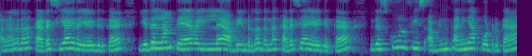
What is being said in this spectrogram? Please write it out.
அதனால தான் கடைசியாக இதை எழுதியிருக்கேன். எதெல்லாம் தேவையில்லை அப்படின்றதோ அதெல்லாம் கடைசியாக எழுதியிருக்கேன். இந்த ஸ்கூல் ஃபீஸ் அப்படின்னு தனியாக போட்டிருக்கேன்.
